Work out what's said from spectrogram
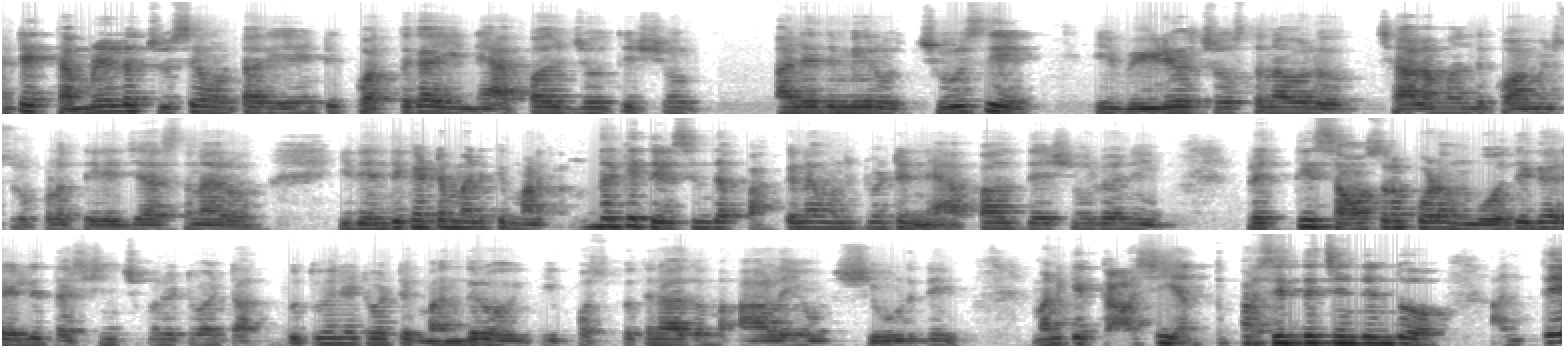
అంటే తమిళంలో చూసే ఉంటారు. ఏంటి కొత్తగా ఈ నేపాల్ జ్యోతిష్యం అనేది మీరు చూసి ఈ వీడియో చూస్తున్న వాళ్ళు చాలామంది కామెంట్స్ రూపంలో తెలియజేస్తున్నారు. ఇది ఎందుకంటే మనకి మనకందరికీ తెలిసిందే పక్కనే ఉన్నటువంటి నేపాల్ దేశంలోని ప్రతి సంవత్సరం కూడా మోదీ గారు వెళ్ళి దర్శించుకునేటువంటి అద్భుతమైనటువంటి మందిరం ఈ పశుపతినాథం ఆలయం శివుడిది. మనకి కాశీ ఎంత ప్రసిద్ధి చెందిందో అంతే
